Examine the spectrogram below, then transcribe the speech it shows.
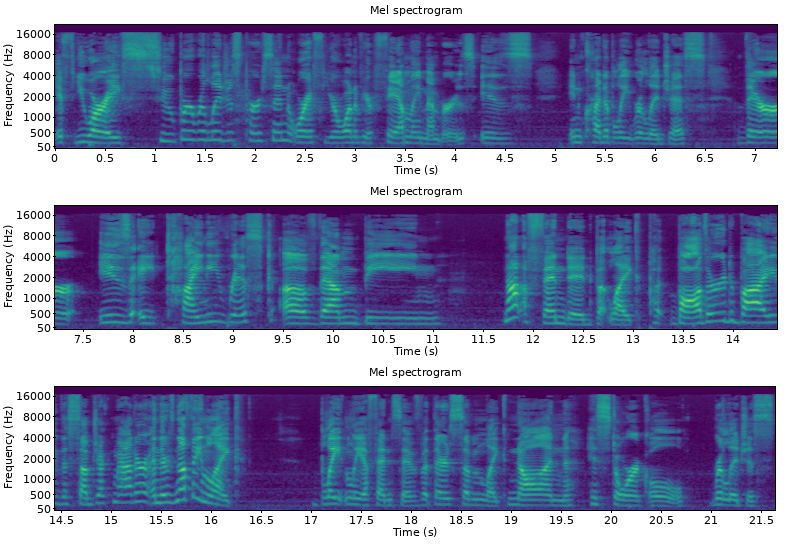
if you are a super religious person or if you're one of your family members is incredibly religious, there is a tiny risk of them being not offended, but like p- bothered by the subject matter. And there's nothing like blatantly offensive, but there's some like non historical religious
